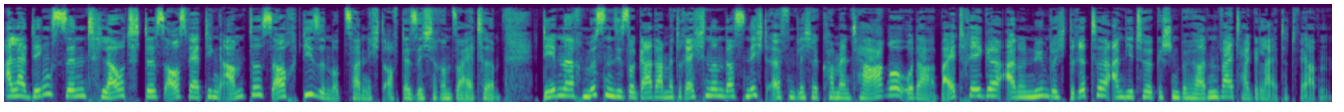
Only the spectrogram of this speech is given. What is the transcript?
Allerdings sind laut des Auswärtigen Amtes auch diese Nutzer nicht auf der sicheren Seite. Demnach müssen sie sogar damit rechnen, dass nicht öffentliche Kommentare oder Beiträge anonym durch Dritte an die türkischen Behörden weitergeleitet werden.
